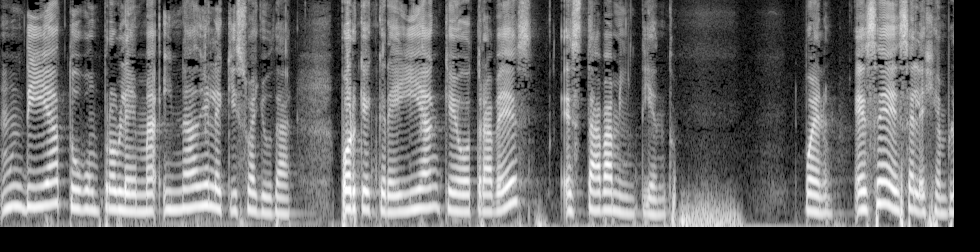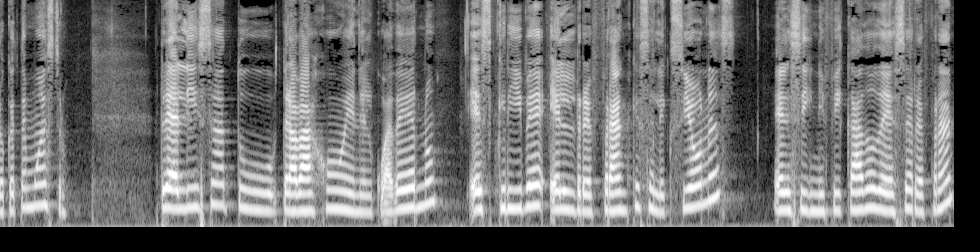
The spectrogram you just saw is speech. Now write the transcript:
Un día tuvo un problema y nadie le quiso ayudar porque creían que otra vez estaba mintiendo. Bueno, ese es el ejemplo que te muestro. Realiza tu trabajo en el cuaderno, escribe el refrán que seleccionas, el significado de ese refrán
